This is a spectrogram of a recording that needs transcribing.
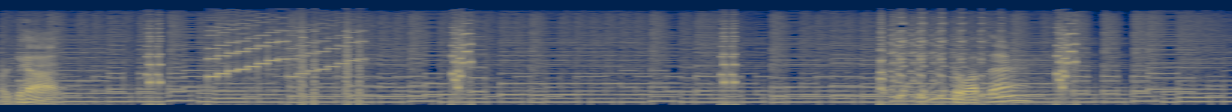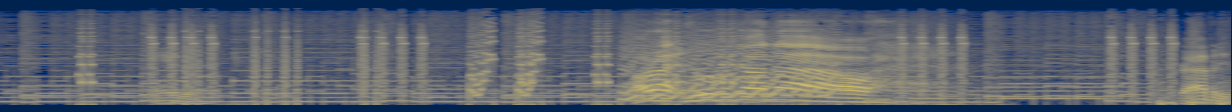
Forgot. Go up there? Now? Gravity.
